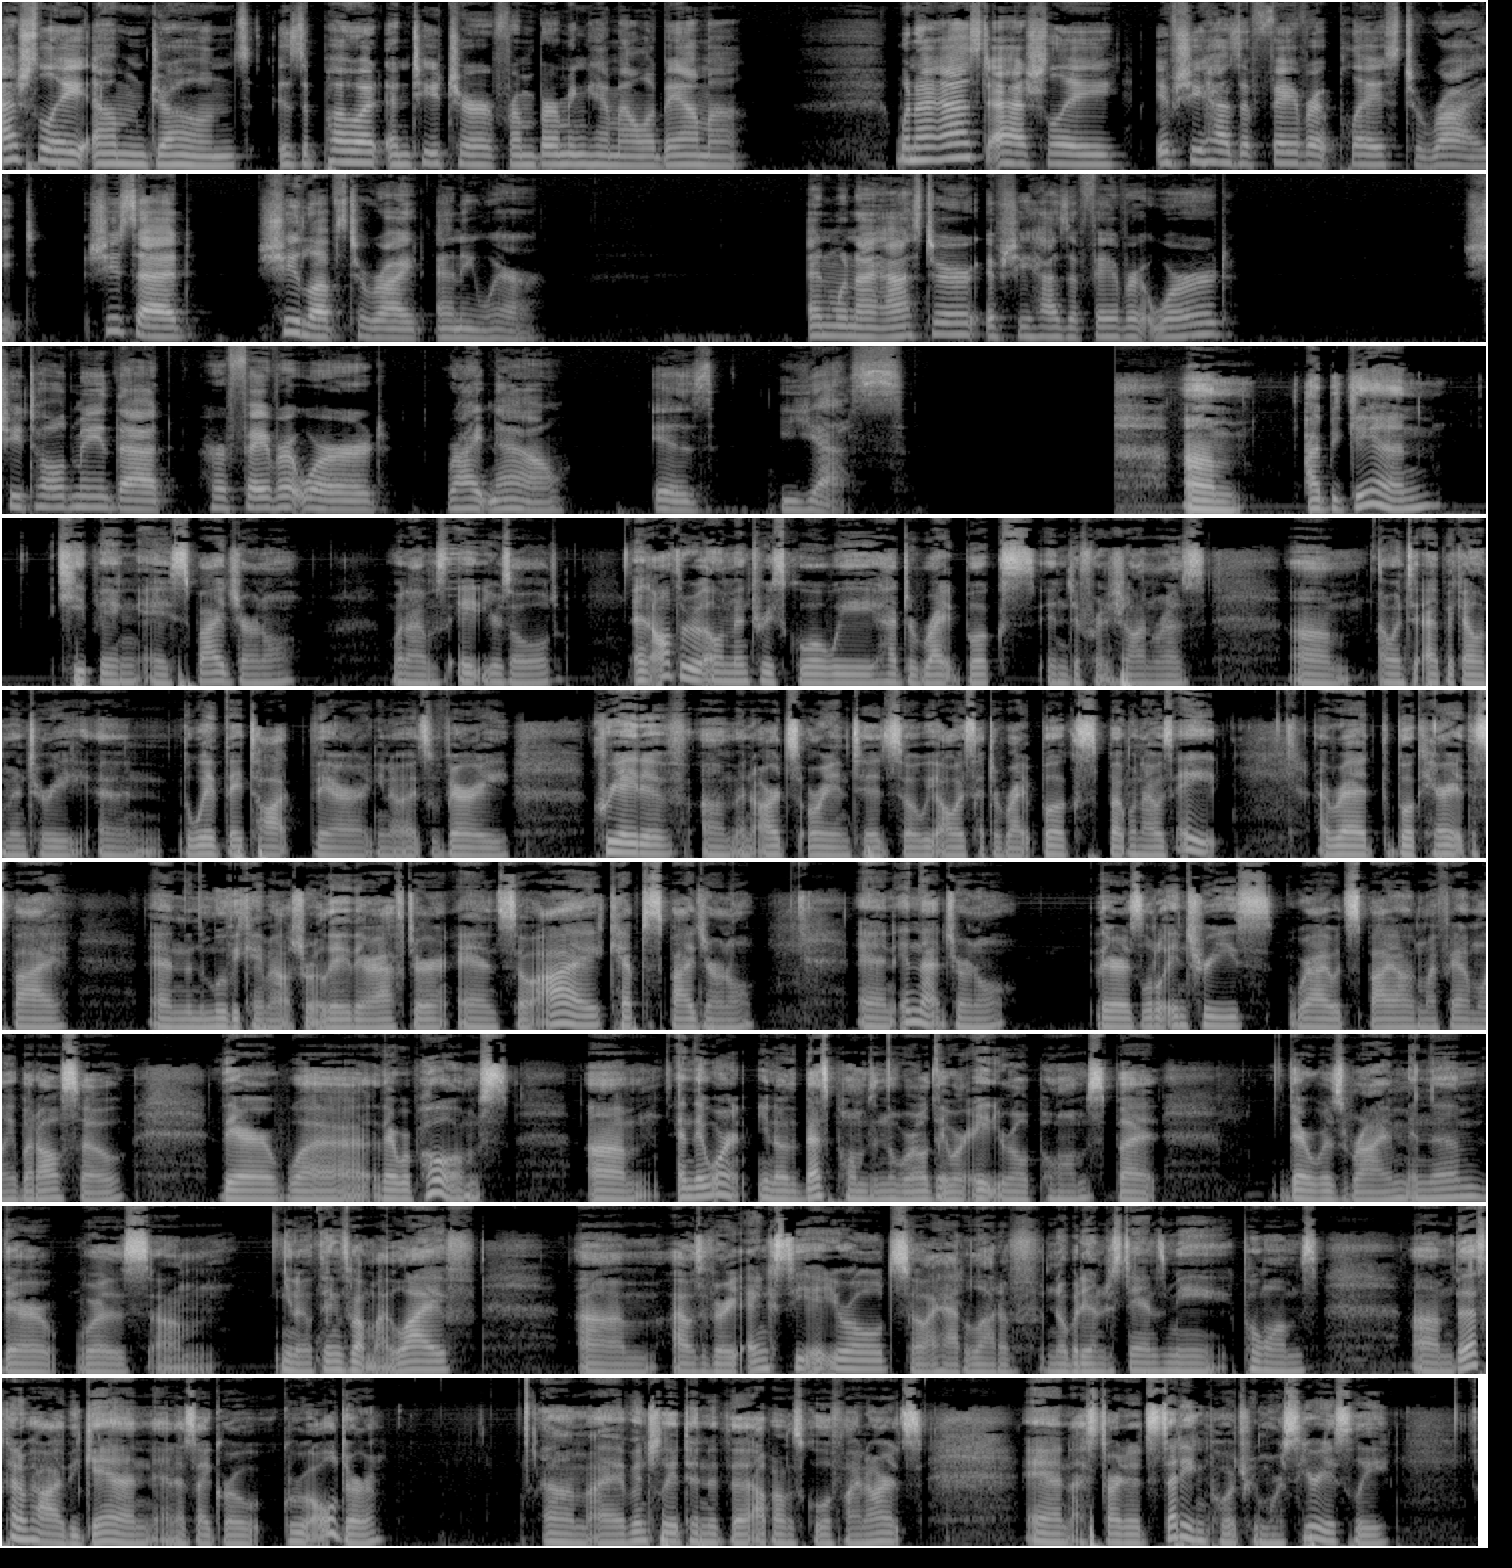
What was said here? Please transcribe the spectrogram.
Ashley M. Jones is a poet and teacher from Birmingham, Alabama. When I asked Ashley if she has a favorite place to write, she said she loves to write anywhere. And when I asked her if she has a favorite word, she told me that her favorite word right now is yes. Um, I began keeping a spy journal when I was eight years old. And all through elementary school, we had to write books in different genres. Um, I went to Epic Elementary, and the way that they taught there, you know, it's very creative um, and arts oriented. So we always had to write books. But when I was eight, I read the book Harriet the Spy, and then the movie came out shortly thereafter. And so I kept a spy journal, and in that journal, there's little entries where I would spy on my family, but also there were there were poems um, and they weren't, you know, the best poems in the world. They were eight year old poems, but there was rhyme in them. There was, um, you know, things about my life. Um, I was a very angsty eight year old, so I had a lot of nobody understands me poems. Um, but that's kind of how I began. And as I grow, grew older, um, I eventually attended the Alabama School of Fine Arts and I started studying poetry more seriously.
